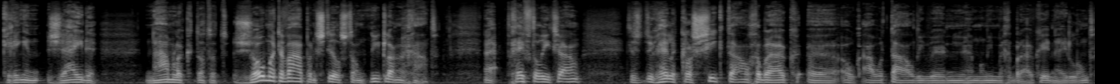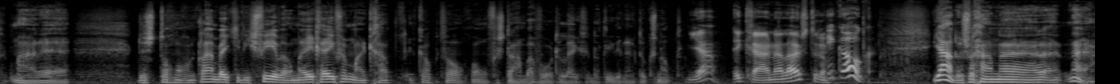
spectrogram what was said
kringen zeiden. Namelijk dat het zo met de wapenstilstand niet langer gaat. Nou ja, het geeft al iets aan. Het is natuurlijk hele klassiek taalgebruik. eh, ook oude taal die we nu helemaal niet meer gebruiken in Nederland. Maar eh, dus toch nog een klein beetje die sfeer wel meegeven. Maar ik, ga het, ik hoop het wel gewoon verstaanbaar voor te lezen. Dat iedereen het ook snapt. Ja, ik ga er naar luisteren. Ik ook. Ja, dus we gaan, eh, nou ja,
